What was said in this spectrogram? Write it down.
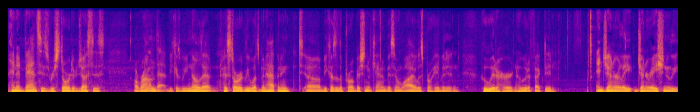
and advances restorative justice around that because we know that historically what's been happening uh, because of the prohibition of cannabis and why it was prohibited and who it hurt and who it affected and generally generationally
